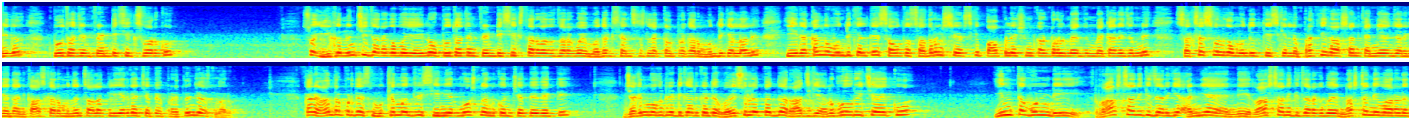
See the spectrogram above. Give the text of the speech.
మీద టూ థౌజండ్ ట్వంటీ సిక్స్ వరకు. సో ఇక నుంచి జరగబోయే ఏనో టూ థౌజండ్ ట్వంటీ సిక్స్ తర్వాత జరగబోయే మొదటి సెన్సస్ లెక్కల ప్రకారం ముందుకెళ్ళాలి. ఈ రకంగా ముందుకెళ్తే సౌత్ సదరన్ స్టేట్స్కి పాపులేషన్ కంట్రోల్ మెకానిజంని సక్సెస్ఫుల్గా ముందుకు తీసుకెళ్ళిన ప్రతి రాష్ట్రానికి అన్యాయం జరిగేదానికి ఆస్కారం ఉందని చాలా క్లియర్గా చెప్పే ప్రయత్నం చేస్తున్నారు. కానీ ఆంధ్రప్రదేశ్ ముఖ్యమంత్రి సీనియర్ మోస్ట్ అనుకొని చెప్పే వ్యక్తి జగన్మోహన్ రెడ్డి గారి కంటే వయసులో పెద్ద రాజకీయ అనుభవం రీత్యా ఎక్కువ? ఇంత ఉండి రాష్ట్రానికి జరిగే అన్యాయాన్ని రాష్ట్రానికి జరగబోయే నష్ట నివారణ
